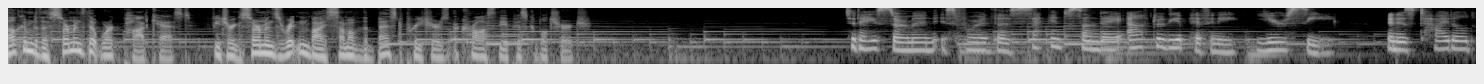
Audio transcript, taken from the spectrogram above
Welcome to the Sermons That Work podcast, featuring sermons written by some of the best preachers across the Episcopal Church. Today's sermon is for the second Sunday after the Epiphany, Year C, and is titled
